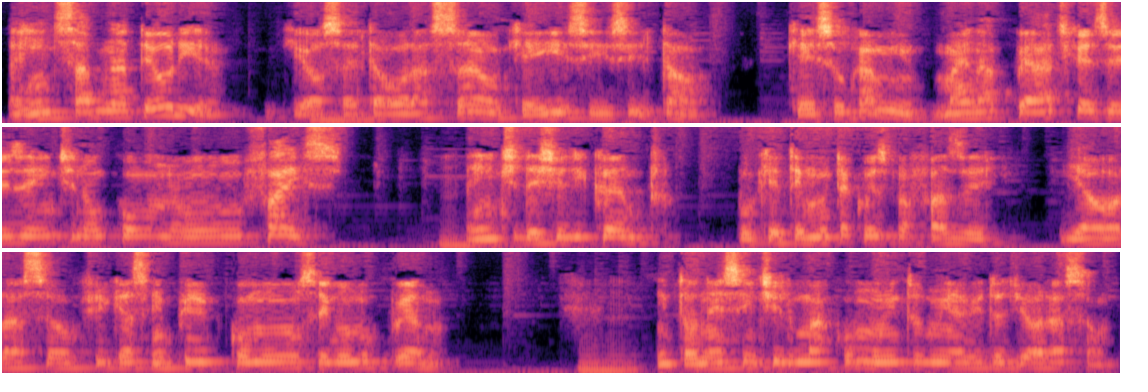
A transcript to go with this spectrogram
A gente sabe na teoria que é o certo a oração, que é isso, isso e tal, que é esse o caminho. Mas na prática às vezes a gente não não faz, a uhum. gente deixa de canto, porque tem muita coisa para fazer e a oração fica sempre como um segundo plano. Uhum. Então nesse sentido marcou muito minha vida de oração.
